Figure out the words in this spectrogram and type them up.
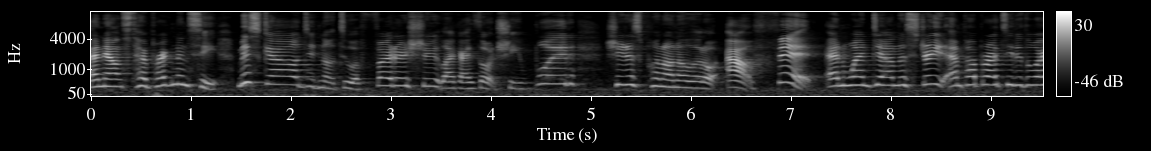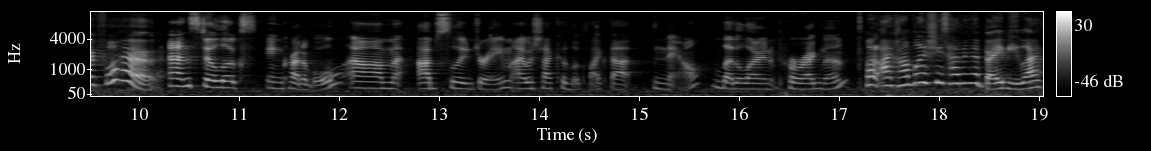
announced her pregnancy. Miss Girl did not do a photo shoot like I thought she would. She just put on a little outfit and went down the street, and paparazzi did the work for her. And still looks incredible. Um, absolute dream. I wish I could look like that now, let alone pregnant. But I can't believe she's having a baby. Like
